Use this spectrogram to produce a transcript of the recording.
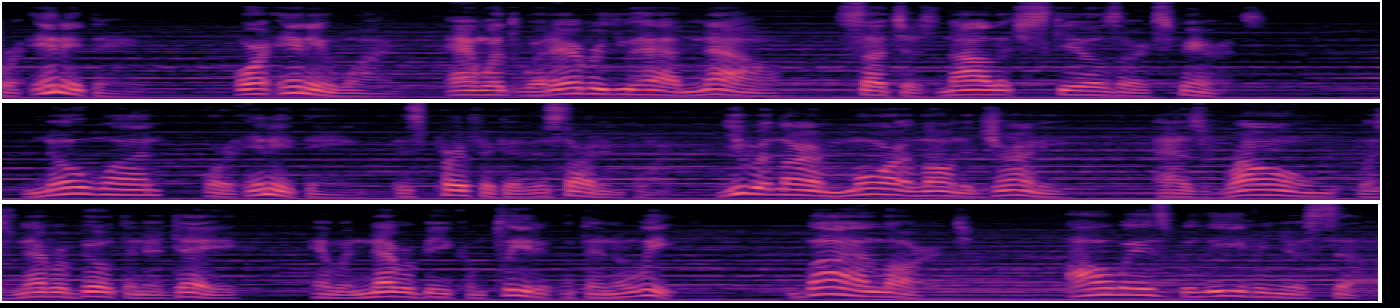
for anything or anyone and with whatever you have now, such as knowledge, skills, or experience. No one or anything is perfect at the starting point. You would learn more along the journey as Rome was never built in a day and would never be completed within a week. By and large, always believe in yourself,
